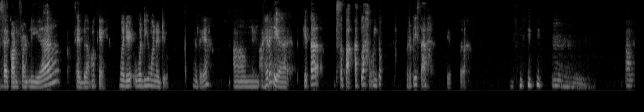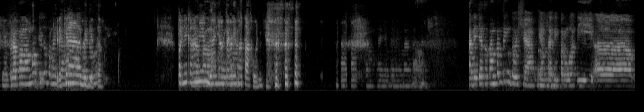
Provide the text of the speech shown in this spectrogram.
saya confront dia saya bilang oke okay, what do what do you wanna do? Gitu ya. Um, akhirnya ya kita sepakatlah untuk berpisah gitu hmm. Oke, okay. berapa lama itu pernikahan? Kira-kira begitu. Pernikahannya nggak nyampe lima tahun. Ada catatan penting tuh, Syah, hmm. yang tadi perlu di uh,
